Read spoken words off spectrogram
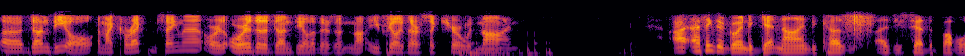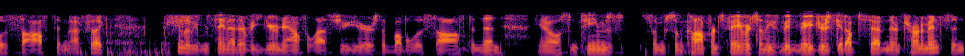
a done deal. Am I correct in saying that, or or is it a done deal that there's a not, you feel like they're secure with nine? I, I think they're going to get nine because, as you said, the bubble is soft, and I feel like seems like we've been saying that every year now for the last few years. The bubble is soft, and then you know some teams, some some conference favorites, some these mid majors get upset in their tournaments, and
